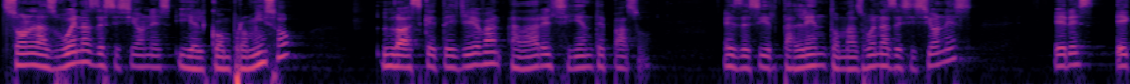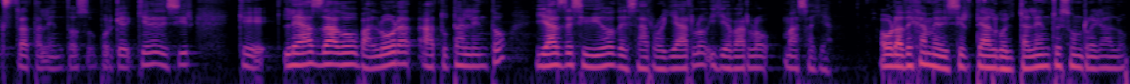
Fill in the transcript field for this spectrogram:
Son las buenas decisiones y el compromiso las que te llevan a dar el siguiente paso. Es decir, talento más buenas decisiones, eres extra talentoso, porque quiere decir que le has dado valor a, a tu talento y has decidido desarrollarlo y llevarlo más allá. Ahora déjame decirte algo, el talento es un regalo.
